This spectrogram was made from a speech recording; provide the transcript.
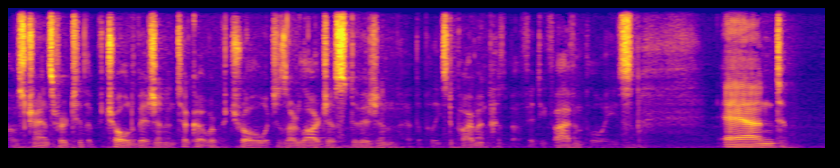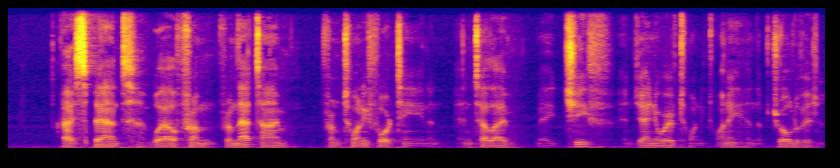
I was transferred to the patrol division and took over patrol, which is our largest division at the police department. Has about 55 employees, and I spent well from from that time, from 2014 and, until I made chief in January of 2020 in the patrol division.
